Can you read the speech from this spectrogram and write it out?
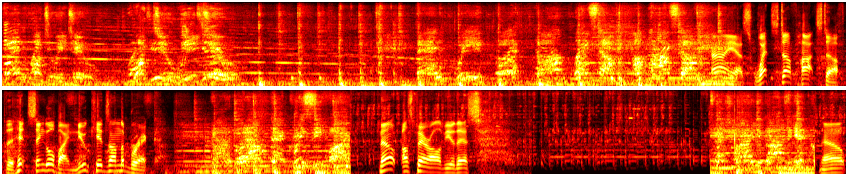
Then what do we do? What do we do? Stuff. Ah, yes, Wet Stuff, Hot Stuff, the hit single by New Kids on the Brick. Gotta put out that greasy fire. Nope, I'll spare all of you this. That's why you gotta get Nope.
